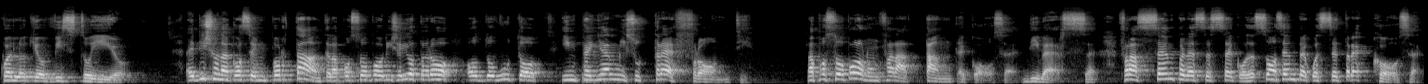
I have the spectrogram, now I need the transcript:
quello che ho visto io. E dice una cosa importante, l'Apostolo Paolo dice io però ho dovuto impegnarmi su tre fronti. L'Apostolo Paolo non farà tante cose diverse, farà sempre le stesse cose, sono sempre queste tre cose,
